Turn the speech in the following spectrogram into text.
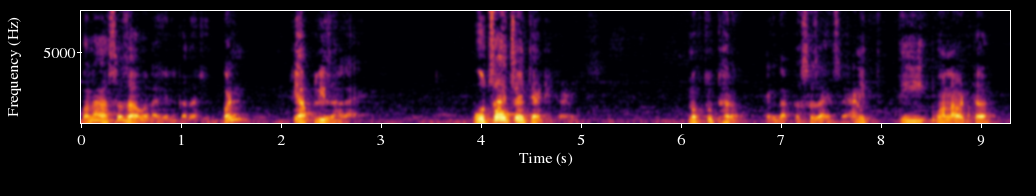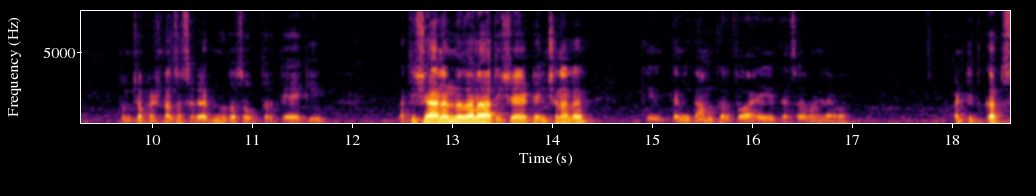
मला असं जावं लागेल कदाचित पण ती आपली जागा आहे. पोचायचं आहे त्या ठिकाणी. मग तू ठरव एकदा कसं जायचं आहे आणि ती मला वाटतं तुमच्या प्रश्नाचं सगळ्यात महत्त्वाचं उत्तर ते आहे की अतिशय आनंद झाला अतिशय टेन्शन आलं की त्यांनी काम करतो आहे त्याचं म्हणल्यावर. पण तितकंच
